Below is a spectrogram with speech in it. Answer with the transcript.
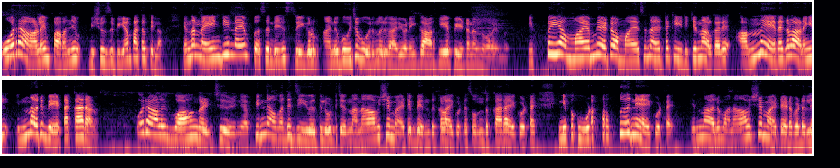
ഒരാളെയും പറഞ്ഞ് വിശ്വസിപ്പിക്കാൻ പറ്റത്തില്ല. എന്നാൽ നയന്റി നയൻ പെർസെന്റേജ് സ്ത്രീകളും അനുഭവിച്ചു പോരുന്ന ഒരു കാര്യമാണ് ഈ ഗാർഹിക പീഡനം എന്ന് പറയുന്നത്. ഇപ്പൊ ഈ അമ്മായിയമ്മയായിട്ടും അമ്മായച്ചനായിട്ടൊക്കെ ഇരിക്കുന്ന ആൾക്കാർ അന്ന് ഏരകളാണെങ്കിൽ ഇന്ന് അവർ വേട്ടക്കാരാണ്. ഒരാൾ വിവാഹം കഴിച്ചു കഴിഞ്ഞാൽ പിന്നെ അവരുടെ ജീവിതത്തിലോട്ട് ചെന്ന് അനാവശ്യമായിട്ട് ബന്ധുക്കളായിക്കോട്ടെ സ്വന്തക്കാരായിക്കോട്ടെ ഇനിയിപ്പോൾ കൂടപ്പുറത്ത് തന്നെ ആയിക്കോട്ടെ എന്നാലും അനാവശ്യമായിട്ട് ഇടപെടൽ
